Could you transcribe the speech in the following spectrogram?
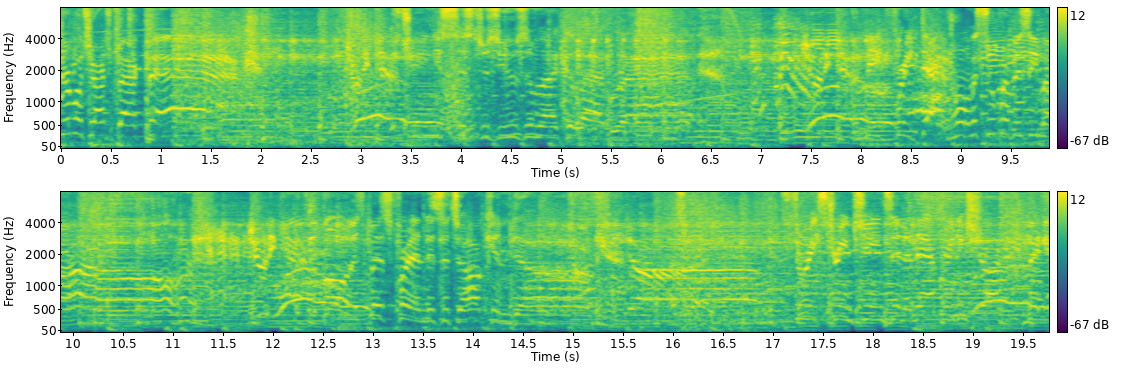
turbocharged backpack. His genius sisters use him like a lab rat. A neat freak dad at home, a super busy mom. But the boy's best friend is a talking dog. Three extreme genes in an air breathing shark. Mega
